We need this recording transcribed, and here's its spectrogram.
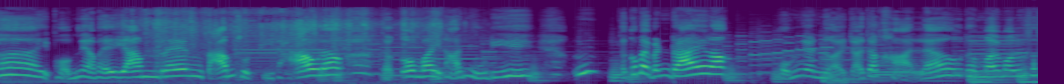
เฮ้ย ผมเนี่ยพยายามเร่งตามสุดฝีเท้าแล้ว แต่ก็ไม่ทันอยู่ดีอืมแต่ก็ไม่เป็นไรหรอก ผมเนี่ยเหนื่อยใจจะขาดแล้วทำไมมอเตอร์ไซ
